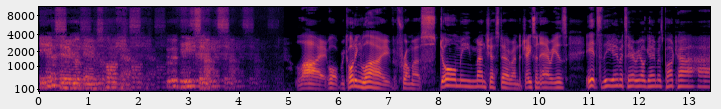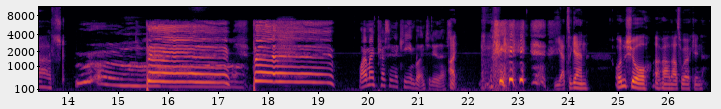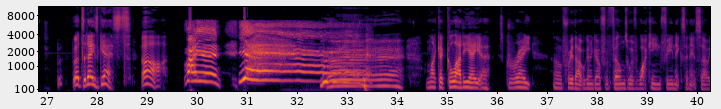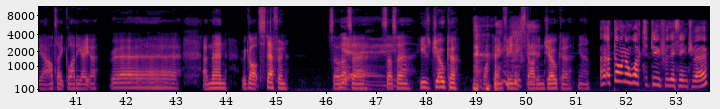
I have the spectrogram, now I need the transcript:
The Immaterial Gamers Podcast with these guys. Live, or recording live from a stormy Manchester and adjacent areas, it's the Immaterial Gamers Podcast. Boo! Boo! Why am I pressing the keying button to do this? I- Yet again, unsure of how that's working. But, but today's guests are. Ryan! Yeah! I'm like a gladiator. It's great. Oh, through that, we're going to go for films with Joaquin Phoenix in it. So, yeah, I'll take Gladiator. And then we got Stefan. So that's uh, so that's uh, he's Joker. Joaquin Phoenix starred in Joker. You know, I don't know what to do for this intro.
